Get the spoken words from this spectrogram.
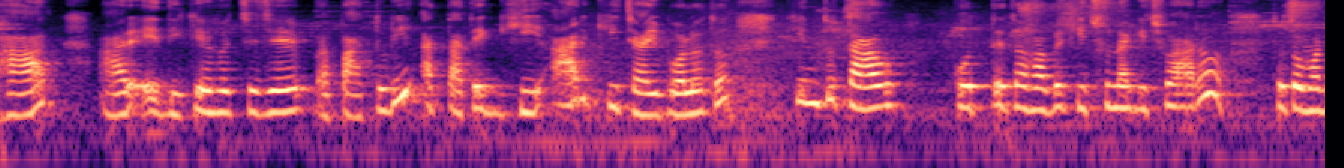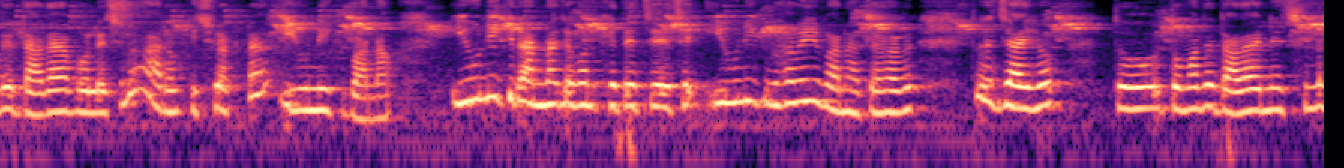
ভাত আর এদিকে হচ্ছে যে পাতুরি আর তাতে ঘি। আর কি চাই বলো তো? কিন্তু তাও করতে তো হবে কিছু না কিছু আরও তো তোমাদের দাদা বলেছিল আরও কিছু একটা ইউনিক বানাও। ইউনিক রান্না যখন খেতে চেয়েছে ইউনিকভাবেই বানাতে হবে। তো যাই হোক, তো তোমাদের দাদা এনেছিল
